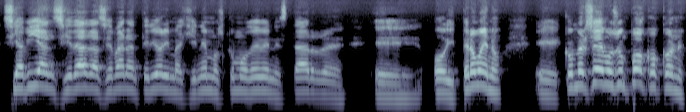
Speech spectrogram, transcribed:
Si había ansiedad la semana anterior, imaginemos cómo deben estar eh, hoy. Pero bueno, conversemos un poco con,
